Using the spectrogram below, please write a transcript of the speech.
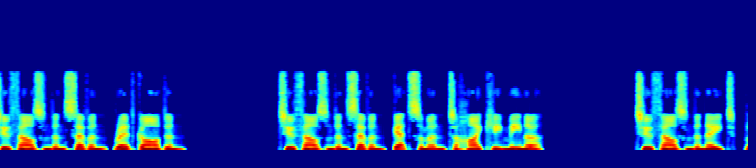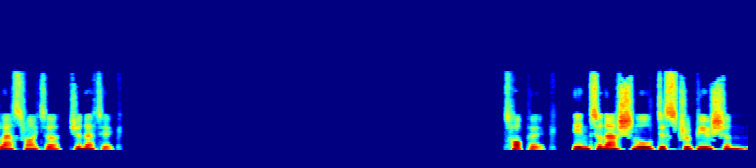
2007, Red Garden. 2007, Getsuman to Heike Mina. 2008, Blassreiter, Genetic International distribution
